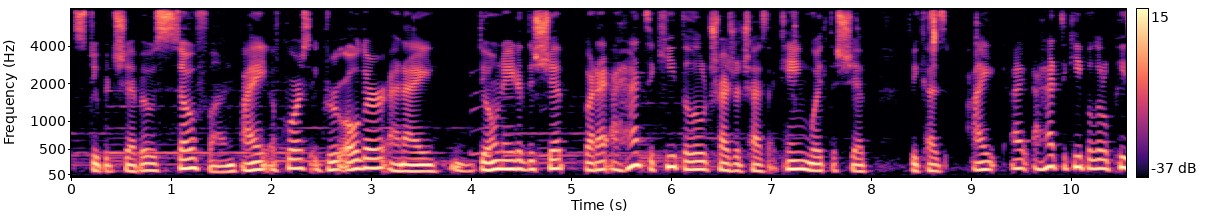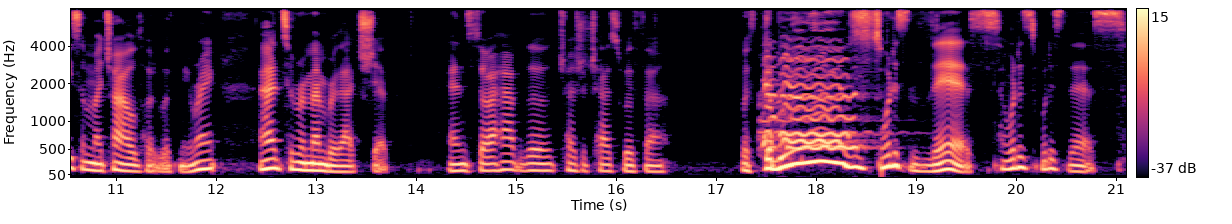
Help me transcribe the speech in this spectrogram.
stupid ship. It was so fun. I, of course, grew older and I donated the ship, but I, I had to keep the little treasure chest that came with the ship because I, I, I had to keep a little piece of my childhood with me, right? I had to remember that ship. And so I have the treasure chest with uh with the blues. What is this? What is what is this?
